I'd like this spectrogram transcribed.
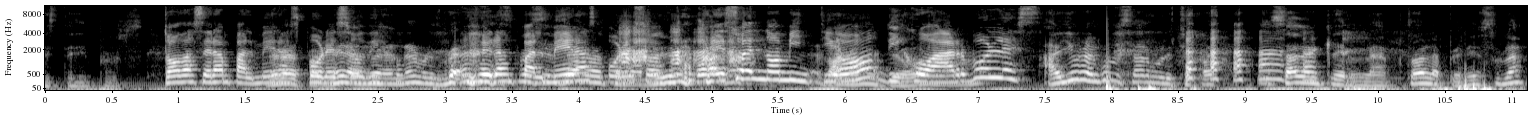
este, pues Todas eran palmeras, Eran por eso palmeras, dijo. no eran árboles. Eran después palmeras, no por eso. Por eso él no mintió, No, no dijo árboles. Hay un- algunos árboles. Saben que en la, toda la península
